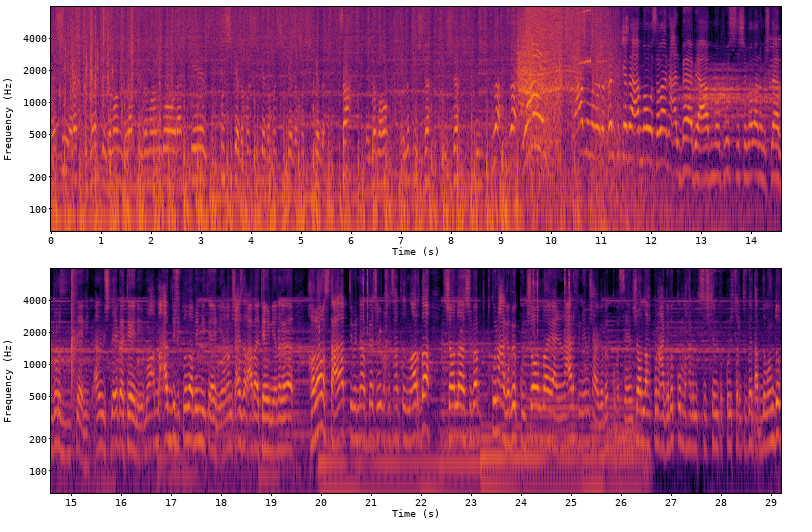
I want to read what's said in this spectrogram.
ماشي. ركز ركز يا ماندو ركز يا ماندو ركز. خش كده خش كده خش كده خش كده. صح؟ الباب أهو. الباب مش ده مش ده مش لا لا. يا عم! يا عم ما أنا دخلت كده يا عم. هو سبقني على الباب يا عم. بص يا شباب أنا مش لاعب دور تاني. أنا مش لاعبها تاني. ما حدش يطلبها مني تاني. أنا مش عايز ألعبها تاني. أنا خلاص تعقدت منها وكده يا شباب. خلصت النهارده. إن شاء الله يا شباب تكون عجبتكم إن شاء الله. يعني أنا عارف إن هي مش عجبتكم بس هي إن شاء الله هتكون عجبتكم. ما ما تنسوش إن أنتوا تكونوا اشتركتوا في قناه عبد المندو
